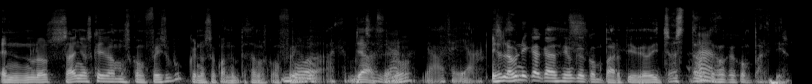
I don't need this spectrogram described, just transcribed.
En los años que llevamos con Facebook, que no sé cuándo empezamos con Facebook, ya hace, ¿no? Ya hace ya. Es la única canción que he compartido. He dicho, esto lo ah. tengo que compartir.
